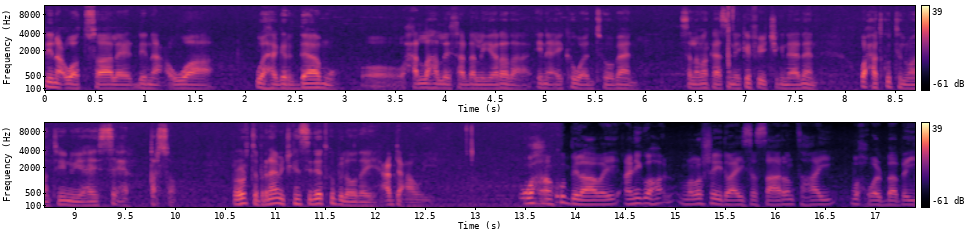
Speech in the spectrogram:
dhinac waa tusaale dhinac waa waa hagardaamo oo waxaad la hadlaysaa dhallinyarada in ay ka waantoobaan isla markaasna ay ka feejignaadaan. Waxaad ku tilmaantay inuu yahay sixir qarsoon. Bal horta barnaamijkan sideed ku bilowday cabdi caawiye waxaan ku bilaabay anigoo noloshaydu aysa saaran tahay wax walba bay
